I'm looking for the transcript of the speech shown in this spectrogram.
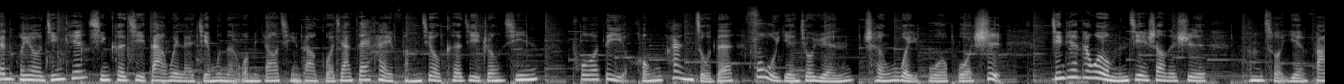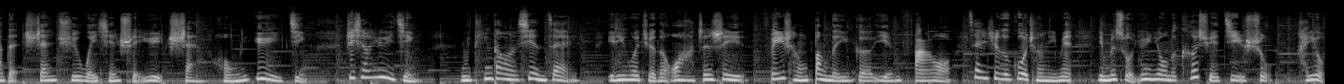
亲爱的朋友，今天新科技大未来节目呢，我们邀请到国家灾害防救科技中心坡地红汉组的副研究员陈伟博博士。今天他为我们介绍的是他们所研发的山区危险水域闪红预警。这项预警，你听到了现在。一定会觉得哇，真是非常棒的一个研发哦！在这个过程里面，你们所运用的科学技术，还有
